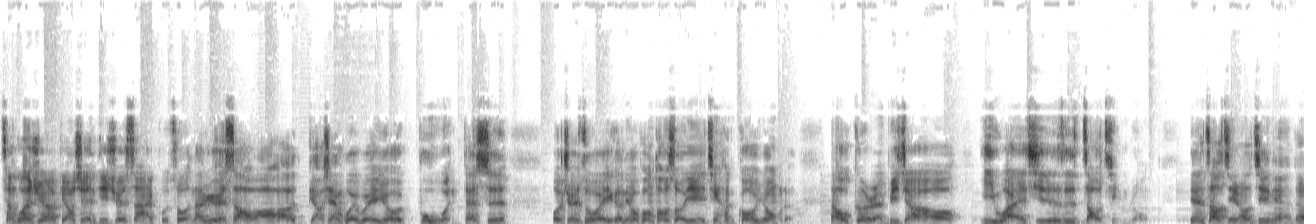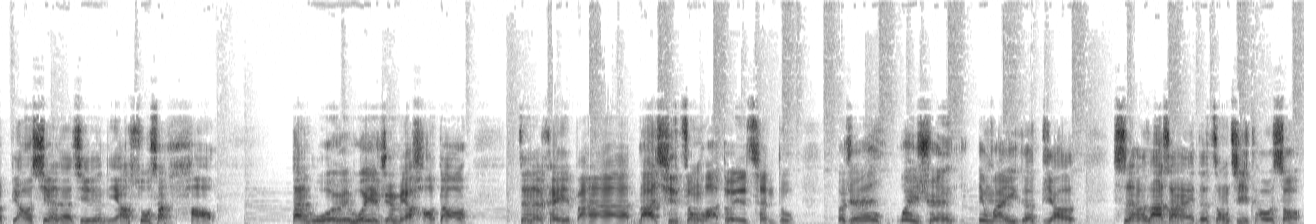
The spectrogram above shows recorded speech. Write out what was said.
陈冠勋的表现的确是还不错。那岳少华的话表现微微有点不稳，但是我觉得作为一个牛棚投手也已经很够用了。那我个人比较意外的其实是赵景荣，因为赵景荣今年的表现呢，其实你要说上好，但我我也觉得没有好到真的可以把他拉进中华队的程度。我觉得魏全另外一个比较适合拉上来的中继投手，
